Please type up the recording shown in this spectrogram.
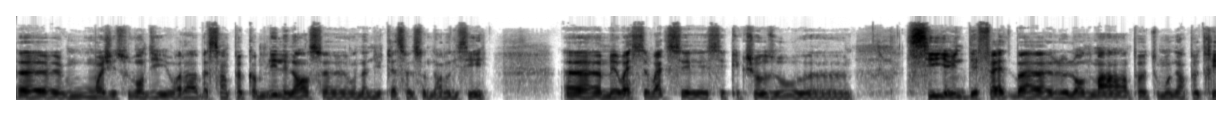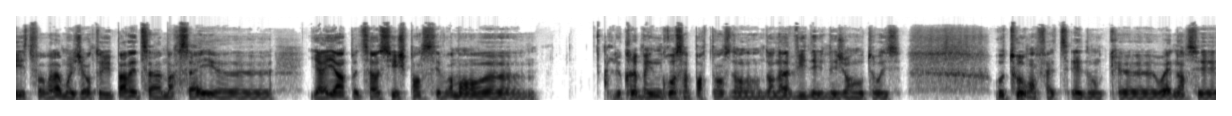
moi, j'ai souvent dit, voilà, bah, c'est un peu comme Lille et Lens. on a Newcastle, Sunderland ici. mais ouais, c'est vrai que c'est c'est quelque chose où s'il y a une défaite, bah, le lendemain, un peu, tout le monde est un peu triste. Enfin voilà, moi j'ai entendu parler de ça à Marseille. Euh, il y, a, un peu de ça aussi. Je pense c'est vraiment euh, le club a une grosse importance dans, dans la vie des, gens autour autour en fait. Et donc euh, ouais non c'est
